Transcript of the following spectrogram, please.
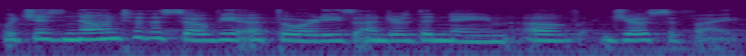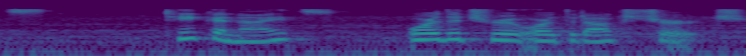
which is known to the Soviet authorities under the name of Josephites, Tikhonites, or the True Orthodox Church.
